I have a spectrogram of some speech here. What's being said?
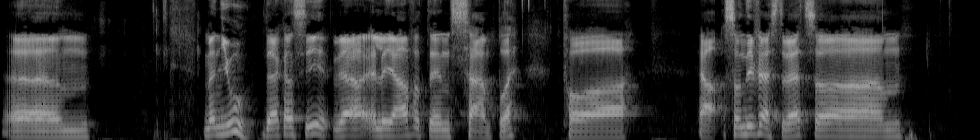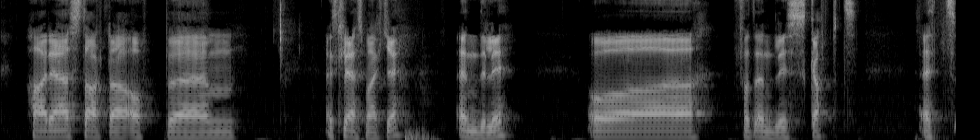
Um, men jo, det jeg kan si har, Eller jeg har fått inn sample på Ja, som de fleste vet, så um, har jeg starta opp um, et klesmerke. Endelig. Og fått endelig skapt et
